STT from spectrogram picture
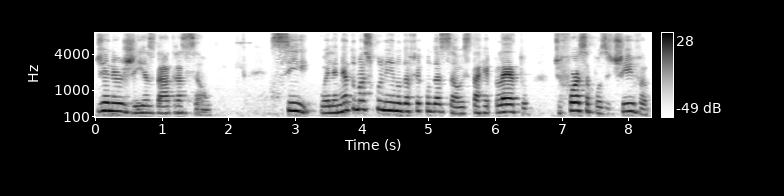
de energias da atração. Se o elemento masculino da fecundação está repleto de força positiva,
